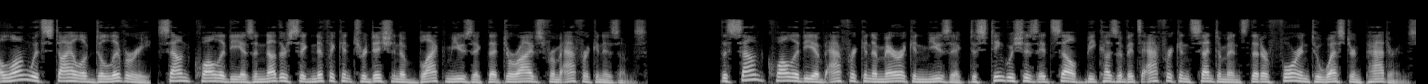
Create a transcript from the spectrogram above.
Along with style of delivery, sound quality is another significant tradition of black music that derives from Africanisms. The sound quality of African American music distinguishes itself because of its African sentiments that are foreign to Western patterns.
